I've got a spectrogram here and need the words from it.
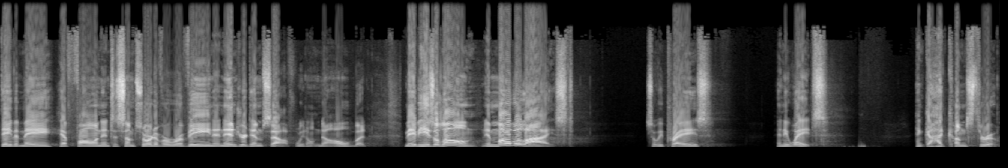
David may have fallen into some sort of a ravine and injured himself. We don't know, but maybe he's alone, immobilized. So he prays and he waits. And God comes through.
